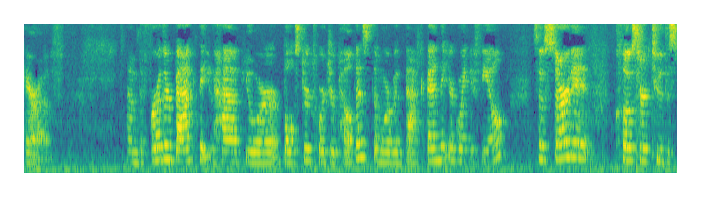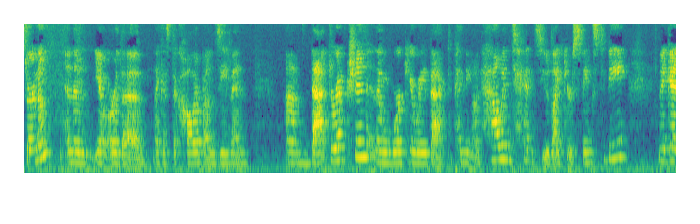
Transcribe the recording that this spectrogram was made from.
care of. Um, the further back that you have your bolster towards your pelvis, the more of a back bend that you're going to feel. So start it closer to the sternum, and then, you know, or the, I guess the collarbones even, um, that direction, and then work your way back depending on how intense you'd like your Sphinx to be. And again,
